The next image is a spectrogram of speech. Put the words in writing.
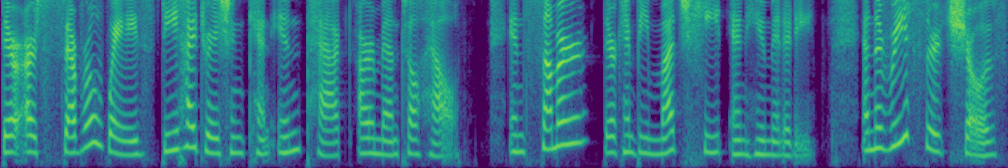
There are several ways dehydration can impact our mental health. In summer, there can be much heat and humidity, and the research shows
